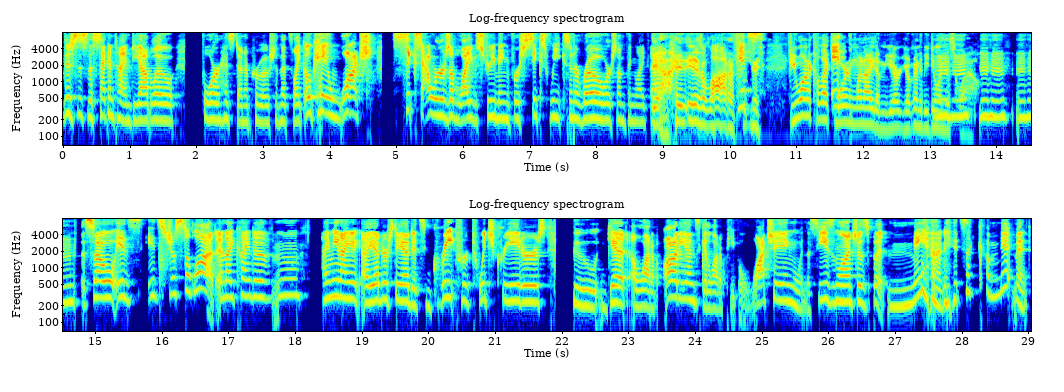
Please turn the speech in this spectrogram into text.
This is the second time Diablo Four has done a promotion that's like, okay, watch six hours of live streaming for six weeks in a row or something like that. Yeah, it is a lot of. It's- if you want to collect more than one item, you're you're going to be doing this a Mhm, while. mhm, mhm. So it's it's just a lot, and I kind of, mm, I mean, I I understand it's great for Twitch creators who get a lot of audience, get a lot of people watching when the season launches, but man, it's a commitment.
